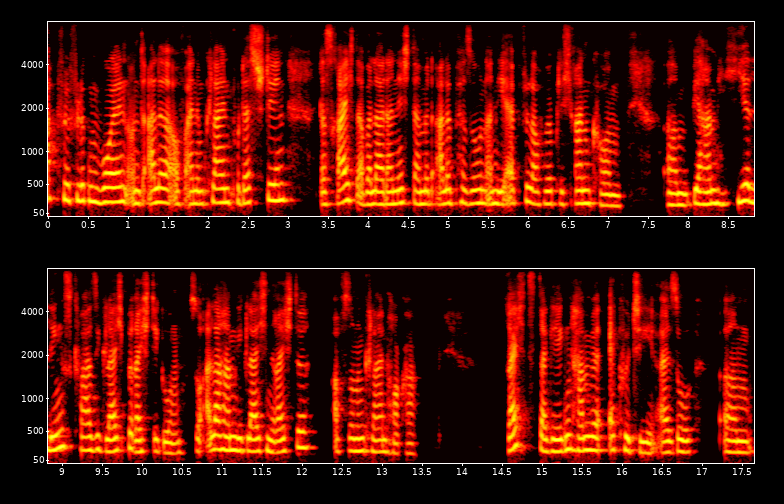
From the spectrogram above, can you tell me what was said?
Apfel pflücken wollen und alle auf einem kleinen Podest stehen. Das reicht aber leider nicht, damit alle Personen an die Äpfel auch wirklich rankommen. Ähm, wir haben hier links quasi Gleichberechtigung. So alle haben die gleichen Rechte auf so einem kleinen Hocker. Rechts dagegen haben wir Equity, also ähm,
